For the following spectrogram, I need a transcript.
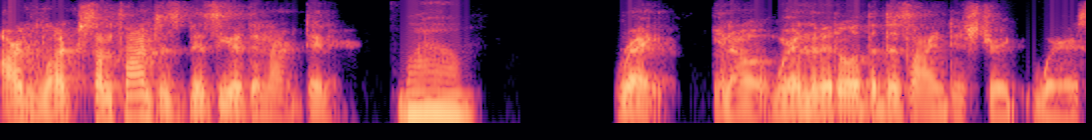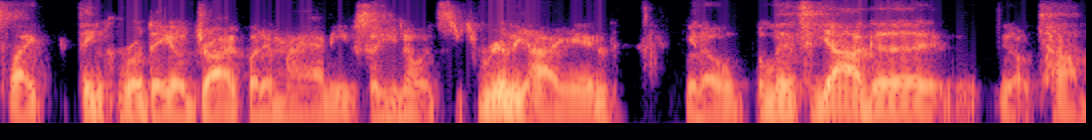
our lunch sometimes is busier than our dinner. Wow. Right. You know, we're in the middle of the design district where it's like think Rodeo Drive, but in Miami. So you know it's really high end. You know, Balenciaga you know, Tom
